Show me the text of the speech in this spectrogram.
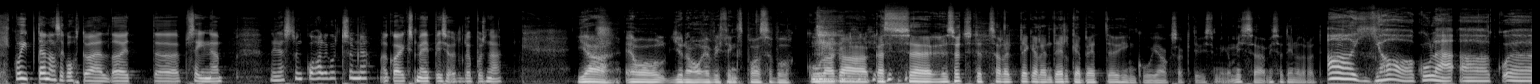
ehk võib tänase kohta öelda, et äh, selline õnnestunud kohalekutsumine, aga eks me episoodi lõpus näe. jaa, all you know everything's possible. kuule, aga kas äh, sa ütlesid, et sa oled tegelenud LGBT ühingu jaoks aktivismiga, mis sa, mis sa teinud oled? aa jaa, kuule äh,, äh,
